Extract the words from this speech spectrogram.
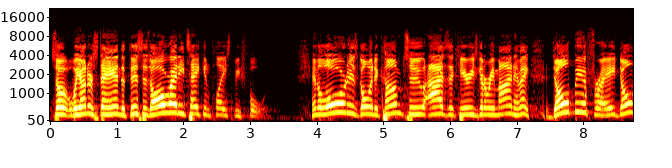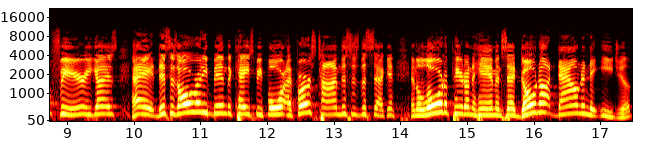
So we understand that this has already taken place before. And the Lord is going to come to Isaac here. He's going to remind him, hey, don't be afraid. Don't fear. He goes, hey, this has already been the case before. A first time, this is the second. And the Lord appeared unto him and said, Go not down into Egypt.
